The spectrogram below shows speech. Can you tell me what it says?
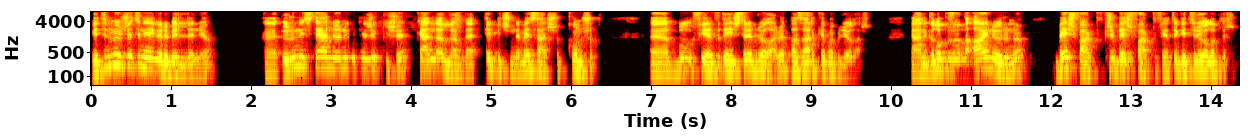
Getirme ücreti neye göre belirleniyor? E, ürünü isteyen ürünü getirecek kişi kendi aralarında app içinde mesajlaşıp konuşup e, bu fiyatı değiştirebiliyorlar ve pazarlık yapabiliyorlar. Yani. Glokuzon'da aynı ürünü 5 farklı kişi 5 farklı fiyata getiriyor olabilir.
